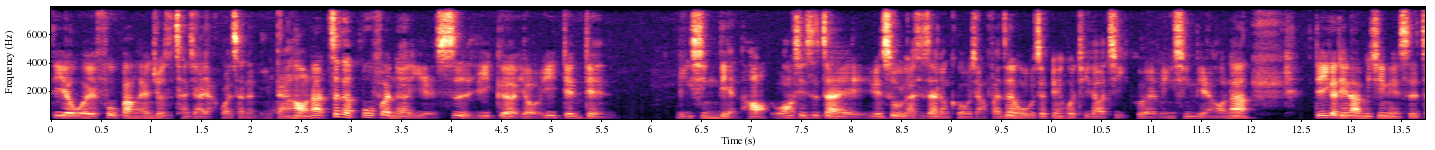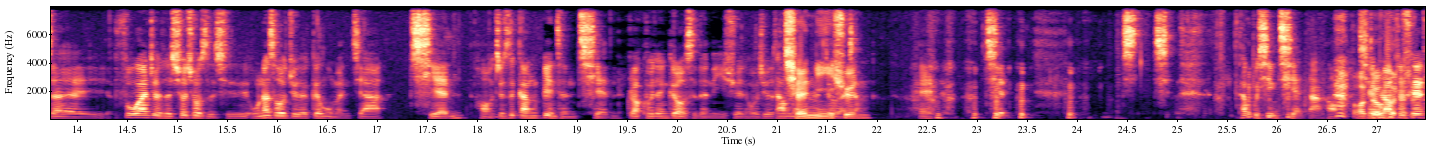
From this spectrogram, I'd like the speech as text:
第二位富邦 Angels 参加亚冠赛的名单。哈，那这个部分呢，也是一个有一点点。明星脸哈，我忘记是在原始语还是在龙哥我讲，反正我这边会提到几个明星脸哈。那第一个提到明星脸是在富安就是秀秀子，其实我那时候觉得跟我们家前哈，就是刚变成前 Rakuten Girls 的倪轩，我觉得他们前倪轩，嘿，前前 他不姓钱呐哈，钱 Rakuten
